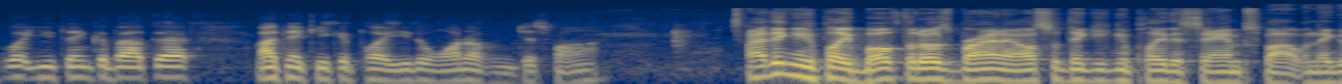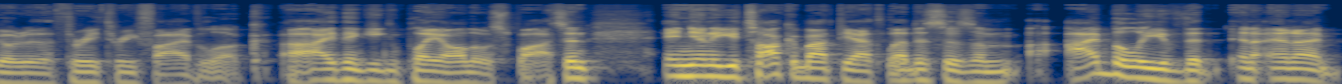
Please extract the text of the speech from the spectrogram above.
what you think about that. I think he could play either one of them just fine. I think he can play both of those, Brian. I also think he can play the Sam spot when they go to the three-three-five look. Uh, I think he can play all those spots. And and you know, you talk about the athleticism. I believe that, and, and I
